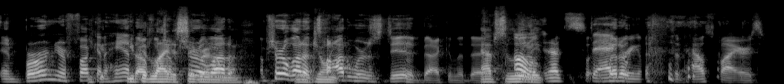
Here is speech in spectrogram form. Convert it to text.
and burn your fucking could- hand you off. could which light I'm a sure cigarette a lot on of one. I'm sure a lot a of joint. toddlers did back in the day. Oh, absolutely. and that's But- but, uh, staggering of house fires,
